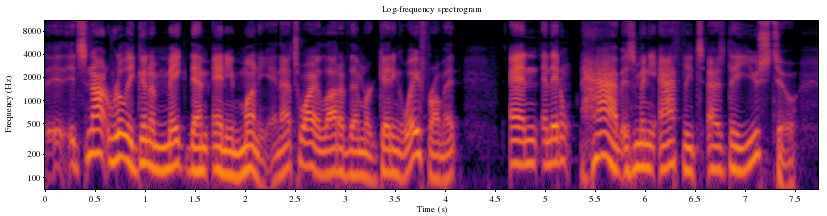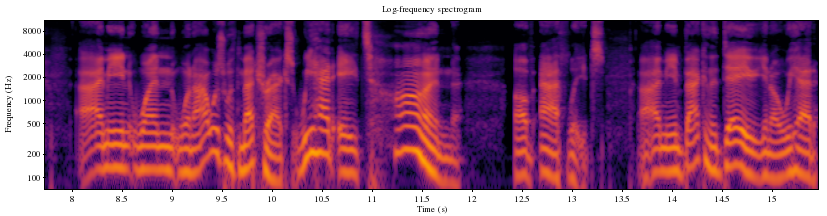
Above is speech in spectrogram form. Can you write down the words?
it's not really going to make them any money, and that's why a lot of them are getting away from it, and and they don't have as many athletes as they used to. I mean, when when I was with Met-Rx, we had a ton of athletes. I mean, back in the day, you know, we had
